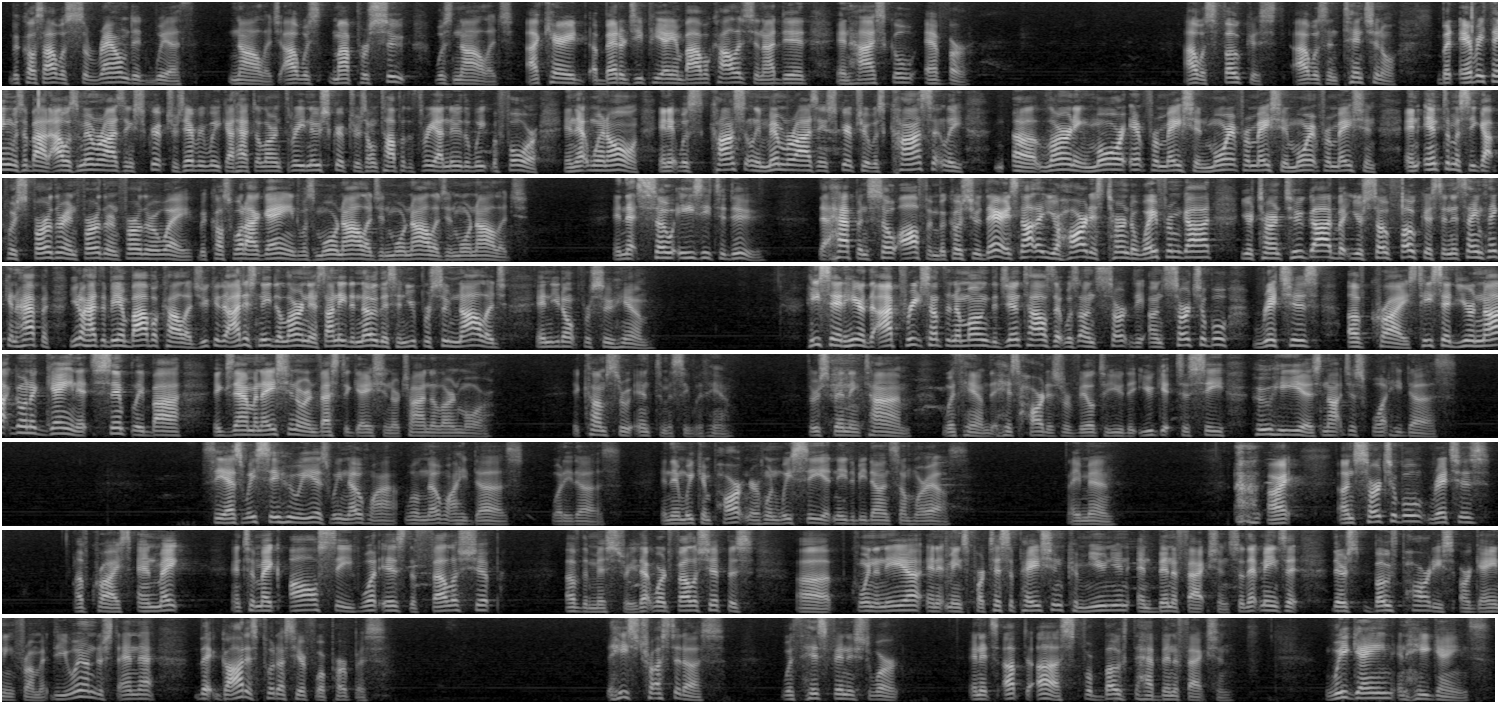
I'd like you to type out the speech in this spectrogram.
Because I was surrounded with knowledge. I was, my pursuit was knowledge. I carried a better GPA in Bible college than I did in high school ever. I was focused, I was intentional but everything was about it. I was memorizing scriptures every week. I'd have to learn three new scriptures on top of the three I knew the week before. And that went on. And it was constantly memorizing scripture. It was constantly uh, learning more information, more information, more information. And intimacy got pushed further and further and further away because what I gained was more knowledge and more knowledge and more knowledge. And that's so easy to do that happens so often because you're there. It's not that your heart is turned away from God, you're turned to God, but you're so focused. And the same thing can happen. You don't have to be in Bible college. You can, I just need to learn this, I need to know this, and you pursue knowledge and you don't pursue Him. He said here that I preached something among the Gentiles that was the unsearchable riches of Christ. He said, You're not going to gain it simply by examination or investigation or trying to learn more. It comes through intimacy with Him through spending time with Him, that His heart is revealed to you, that you get to see who He is, not just what He does. See, as we see who He is, we know why, we'll know why He does what He does. And then we can partner when we see it need to be done somewhere else. Amen. All right. Unsearchable riches of Christ and make and to make all see what is the fellowship of the mystery. That word fellowship is uh, koinonia, and it means participation, communion, and benefaction. So that means that there's both parties are gaining from it. Do you understand that? That God has put us here for a purpose. That He's trusted us with His finished work, and it's up to us for both to have benefaction. We gain and He gains.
